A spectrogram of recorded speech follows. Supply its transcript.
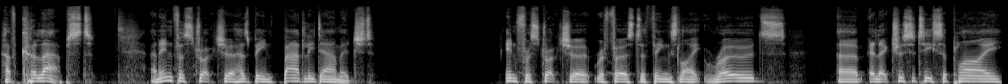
have collapsed, and infrastructure has been badly damaged. Infrastructure refers to things like roads, uh, electricity supply,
